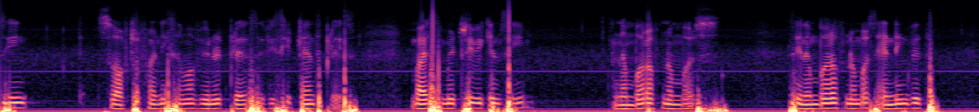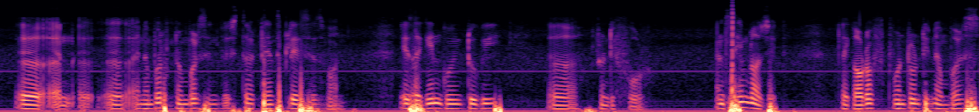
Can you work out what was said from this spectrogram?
see so after finding sum of unit place if we see 10th place by symmetry we can see number of numbers see number of numbers ending with uh, an, uh, uh, a number of numbers in which the 10th place is 1 is again going to be uh, 24 and same logic like out of 120 numbers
